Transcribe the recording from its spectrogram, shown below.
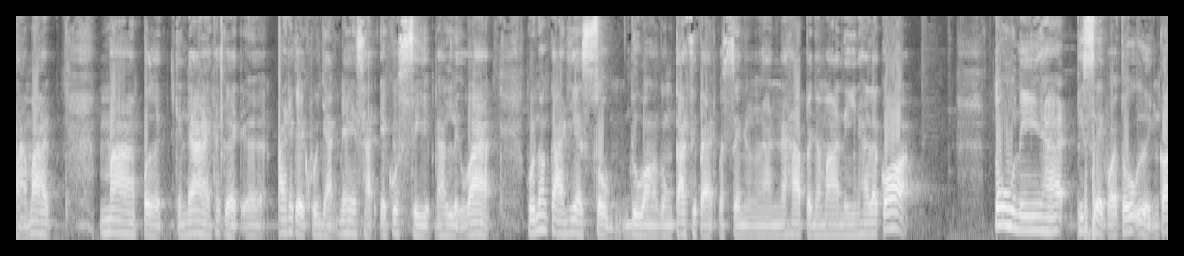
สามารถมาเปิดกันได้ถ้าเกิดเออถ้าเกิดคุณอยากได้สัตว์ Exclusive นะหรือว่าคุณต้องการที่จะสุ่มดวงตรง 98%ตรงนั้นนะครับเป็นประมาณนี้นะแล้วก็ตู้นี้นะฮะพิเศษกว่าตู้อื่นก็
